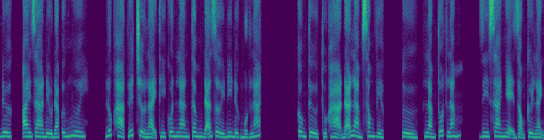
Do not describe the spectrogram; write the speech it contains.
Được, ai ra đều đáp ứng ngươi. Lúc hạ tuyết trở lại thì quân lan tâm đã rời đi được một lát. Công tử thuộc hạ đã làm xong việc. Ừ, làm tốt lắm. Di Sa nhẹ giọng cười lạnh,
